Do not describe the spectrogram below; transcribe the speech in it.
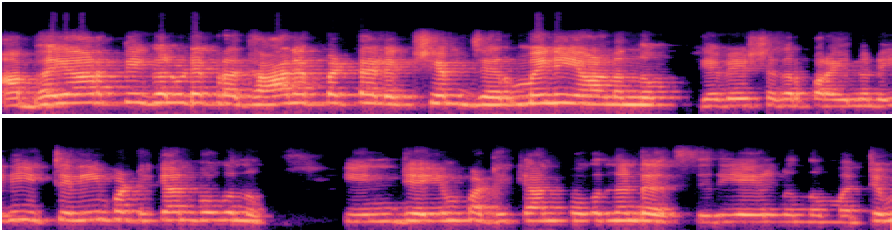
അഭയാർത്ഥികളുടെ പ്രധാനപ്പെട്ട ലക്ഷ്യം ജർമ്മനിയാണെന്നും ഗവേഷകർ പറയുന്നുണ്ട്. ഇനി ഇറ്റലിയും പഠിക്കാൻ പോകുന്നു ഇന്ത്യയും പഠിക്കാൻ പോകുന്നുണ്ട് സിറിയയിൽ നിന്നും മറ്റും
